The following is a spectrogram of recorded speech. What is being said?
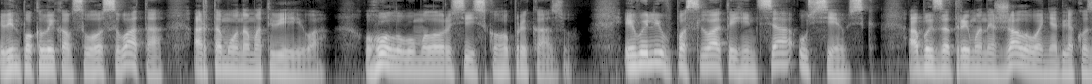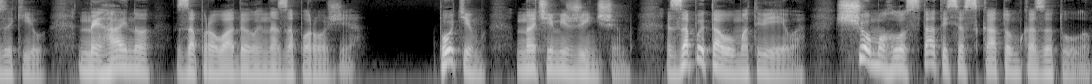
Він покликав свого свата Артамона Матвєєва, голову малоросійського приказу, і велів послати гінця у Сєвськ, аби затримане жалування для козаків негайно запровадили на Запорожжя. Потім, наче між іншим, запитав у Матвєєва, що могло статися з катом Казатулом.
